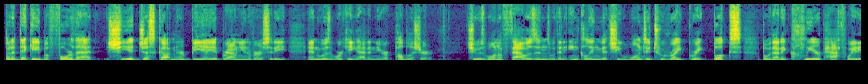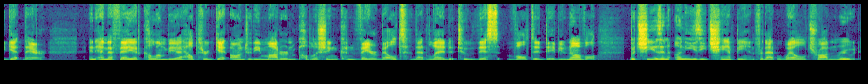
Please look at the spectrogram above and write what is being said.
But a decade before that, she had just gotten her BA at Brown University and was working at a New York publisher. She was one of thousands with an inkling that she wanted to write great books, but without a clear pathway to get there. An MFA at Columbia helped her get onto the modern publishing conveyor belt that led to this vaulted debut novel. But she is an uneasy champion for that well trodden route.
